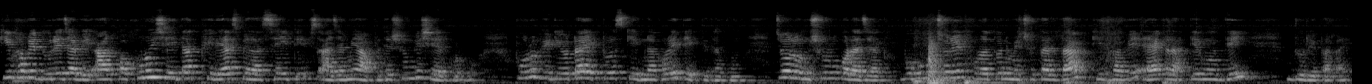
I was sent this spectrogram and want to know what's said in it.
কীভাবে দূরে যাবে আর কখনোই সেই দাগ ফিরে আসবে না, সেই টিপস আজ আমি আপনাদের সঙ্গে শেয়ার করব। পুরো ভিডিওটা একটু স্কিপ না করেই দেখতে থাকুন। চলুন, শুরু করা যাক। বহু বছরের পুরাতন মেছোতার দাগ কীভাবে এক রাতের মধ্যেই দূরে পালায়?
